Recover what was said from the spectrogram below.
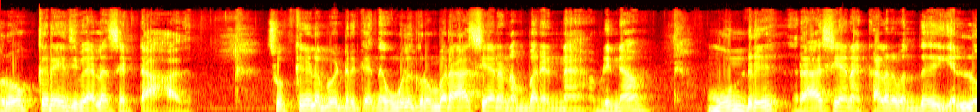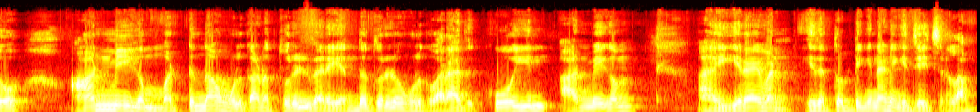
புரோக்கரேஜ் வேலை செட் ஆகாது. ஸோ கீழே போயிட்டு இருக்க இந்த உங்களுக்கு ரொம்ப ராசியான நம்பர் என்ன அப்படின்னா மூன்று ராசியான கலர் வந்து எல்லோ ஆன்மீகம் மட்டும்தான் உங்களுக்கான தொழில் வேறு எந்த தொழிலும் உங்களுக்கு வராது. கோயில் ஆன்மீகம் இறைவன் இதை தொட்டிங்கன்னா நீங்கள் ஜெயிச்சிடலாம்.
